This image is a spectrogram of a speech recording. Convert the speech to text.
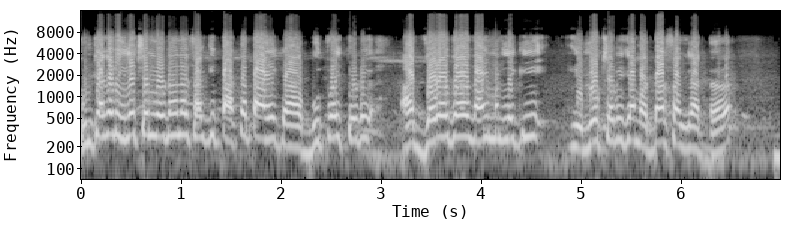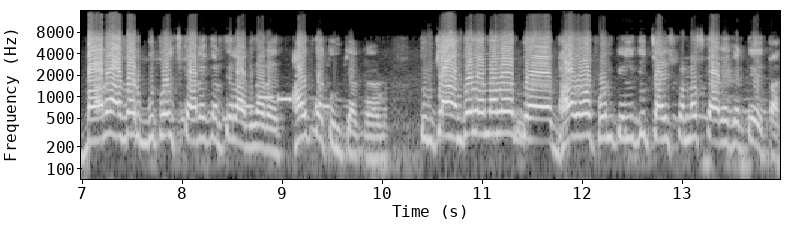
तुमच्याकडे इलेक्शन लढवण्यासारखी ताकद आहे का? बुथ वाईज तेवढे आज जवळजवळ नाही म्हणलं की लोकसभेच्या मतदारसंघात बारा हजार बुथ वाईज कार्यकर्ते लागणार आहेत. आहेत का तुमच्याकडं? तुमच्या आंदोलनाला दहा वेळा फोन केले की चाळीस पन्नास कार्यकर्ते येतात.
